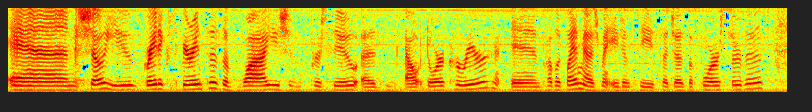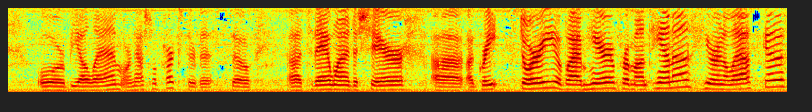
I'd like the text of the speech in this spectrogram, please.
and show you great experiences of why you should pursue an outdoor career in public land management agencies such as the Forest Service or BLM or National Park Service. So uh, today I wanted to share uh, a great story of why I'm here from Montana, here in Alaska.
